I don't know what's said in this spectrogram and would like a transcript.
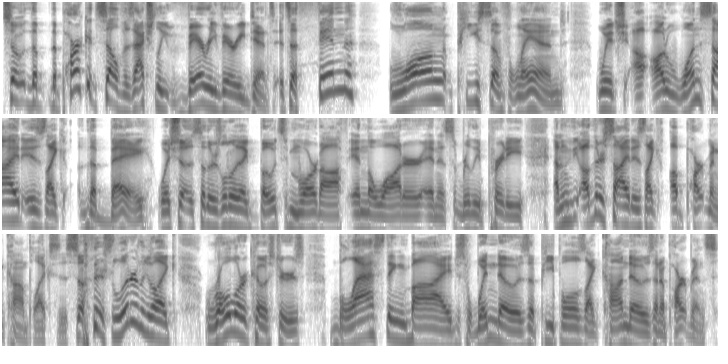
So the the park itself is actually very very dense. It's a thin long piece of land which uh, on one side is like the bay, which uh, so there's literally like boats moored off in the water and it's really pretty. And the other side is like apartment complexes. So there's literally like roller coasters blasting by just windows of people's like condos and apartments,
